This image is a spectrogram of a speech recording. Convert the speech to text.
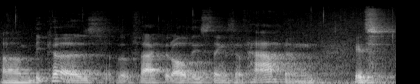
Um, because the fact that all these things have happened, it's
